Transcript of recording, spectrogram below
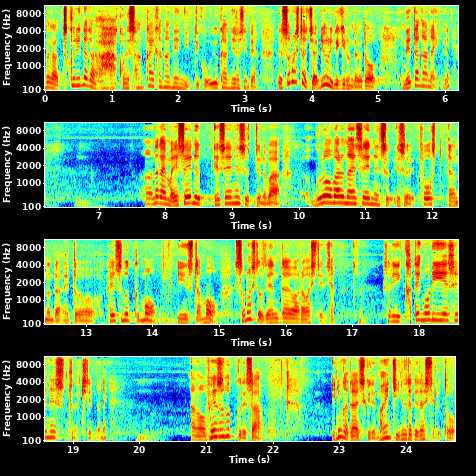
だから作りながらああこれ3回かな年にってこういう感じらしいんだよ。でその人たちは料理できるんだけどネタがないね。だから今 SN SNS っていうのはグローバルな SNS 要するにフォースなんだ、えっと、Facebook もインスタもその人全体を表してるじゃん、それにカテゴリー SNS っていうのが来てるんだね、あの Facebook でさ犬が大好きで毎日犬だけ出してると、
